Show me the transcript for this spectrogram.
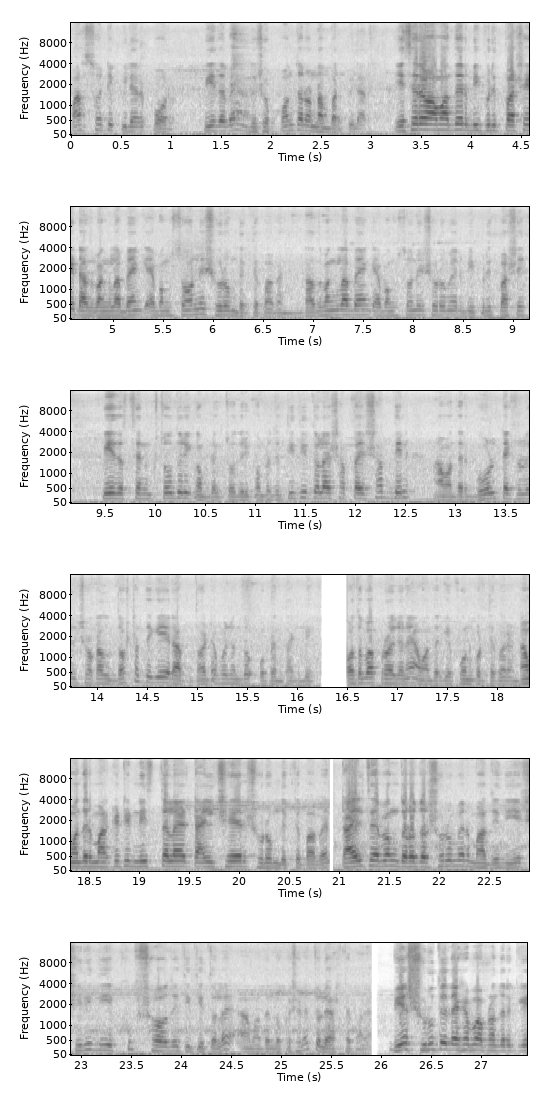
পাঁচ ছয়টি পিলার পর পেয়ে যাবেন দুশো পঞ্চান্ন নম্বর পিলার এছাড়াও আমাদের বিপরীত পাশে ডাচবাংলা ব্যাংক এবং সোনি শোরুম দেখতে পাবেন। ডাচবাংলা ব্যাংক এবং সোনি শোরুমের বিপরীত পাশে পেয়ে যাচ্ছেন চৌধুরী কমপ্লেক্স চৌধুরী কমপ্লেক্সের তৃতীয় তলায় সপ্তাহে সাত দিন আমাদের গোল্ড টেকনোলজি সকাল দশটা থেকে রাত নয়টা পর্যন্ত ওপেন থাকবে। অথবা প্রয়োজনে আমাদেরকে ফোন করতে পারেন। আমাদের মার্কেটের নিচতলায় টাইলসের শোরুম দেখতে পাবেন। টাইলস এবং দরজার শোরুমের মাঝে দিয়ে সিঁড়ি দিয়ে খুব সহজে তৃতীয় তলায় আমাদের লোকেশনে চলে আসতে পারেন। বিয়ের শুরুতে দেখাবো আপনাদেরকে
